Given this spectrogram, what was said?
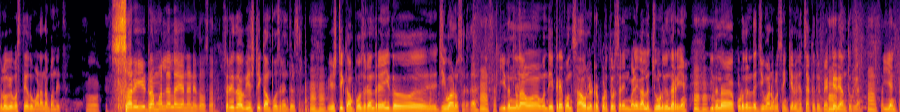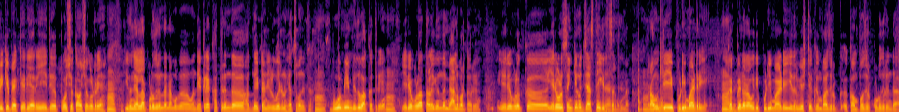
ಚಲೋ ವ್ಯವಸ್ಥೆ ಅದು ಮಾಡೋಣ ಬಂದೈತಿ ಓಕೆ ಸರ್. ಈ ಡ್ರಮ್ಮಲ್ಲೆಲ್ಲ ಏನೇನಿದಾವೆ ಸರ್? ಸರ್ ಇದು ವೇಸ್ಟಿ ಕಾಂಪೋಸರ್ ಅಂತೇಳಿ sir. Hmm composer waste composer ಅಂದ್ರೆ ಇದು ಜೀವಾಣು ಸರ್ ಅದ. ಹಾಂ ಸರ್. ಇದನ್ನ ನಾವು ಒಂದ್ ಎಕರೆಗೆ ಒಂದ್ ಸಾವಿರ ಲೀಟರ್ ಕೊಡ್ತೀವಿ ಸರ್ ಇನ್ ಮಳೆಗಾಲ ಜೂನ್ದಿಂದ ರೀ. ಇದನ್ನ ಕೊಡೋದ್ರಿಂದ ಜೀವಾಣುಗಳ ಸಂಖ್ಯೆನೂ ಹೆಚ್ಚಾಕತ್ರಿ ಬ್ಯಾಕ್ಟೀರಿಯಾ ಅಂತೂರ್ಲ. ಹಾಂ ಸರ್. ಈ ಎನ್ ಪಿ ಕೆ ಬ್ಯಾಕ್ಟೀರಿಯಾ ರೀ ಇದು ಪೋಷಕಾಂಶಗಳು ರೀ. ಹಾಂ ಸರ್. ಇದನ್ನೆಲ್ಲ ಕೊಡೋದ್ರಿಂದ ನಮಗೆ ಒಂದ್ ಎಕರೆಗೆ ಹತ್ತರಿಂದ ಹದಿನೈದು ಟನ್ ಇಳುವರಿನೂ ಹೆಚ್ಚು ಬಂದೈತೆ ಹ್ಮ್ ಭೂಮಿ ಮಿದು ಆಕತ್ರಿ. ಹ್ಮ್. ಎರೆಹುಳ ತಳಗಿಂದ ಮ್ಯಾಲ ಬರ್ತಾವ್ರಿ. ಎರೆಹುಳಕ್ಕ ಎರೆಹುಳ ಸಂಖ್ಯೆನೂ ಜಾಸ್ತಿ ಆಗಿದೆ ಸರ್ ಭೂಮ್ಯಾಗ. ರೌಂದಿ ಪುಡಿ ಮಾಡಿರಿ. ಕಬ್ಬಿನ ರೌದಿ ಪುಡಿ ಮಾಡಿ ಇದನ್ನ ವೇಸ್ಟ್ ಕಂಪಾಸರ್ ಕಂಪೋಸರ್ ಕೊಡೋದ್ರಿಂದ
